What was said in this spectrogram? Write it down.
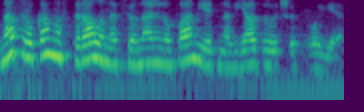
Нас роками стирали національну пам'ять, нав'язуючи своє.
